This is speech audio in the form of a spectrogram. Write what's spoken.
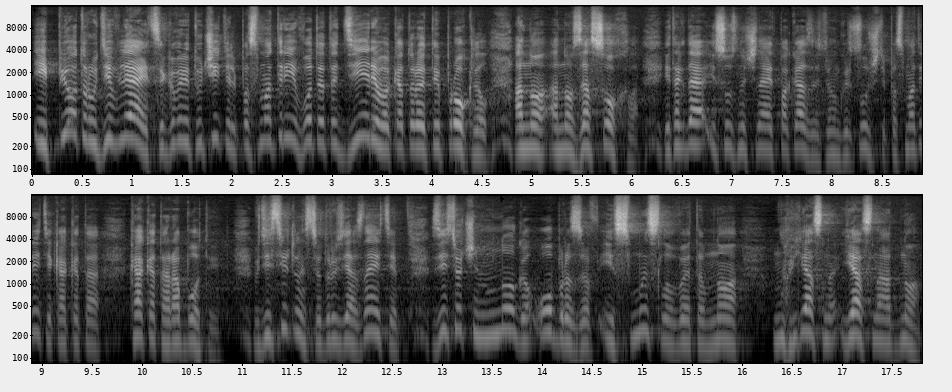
И Петр удивляется и говорит, учитель, посмотри, вот это дерево, которое ты проклял, оно, оно засохло. И тогда Иисус начинает показывать, Он говорит, слушайте, посмотрите, как это, как это работает. В действительности, друзья, знаете, здесь очень много образов и смыслов в этом, но, но ясно, ясно одно,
